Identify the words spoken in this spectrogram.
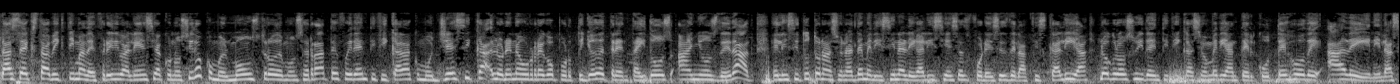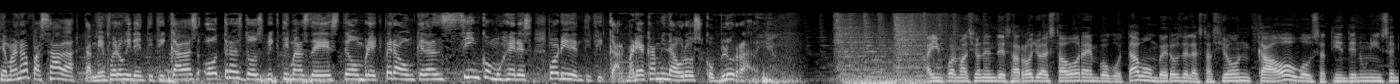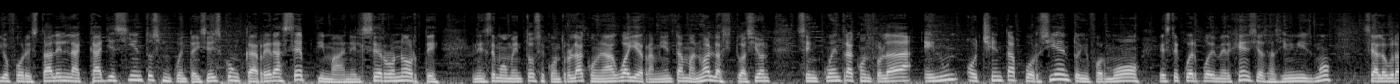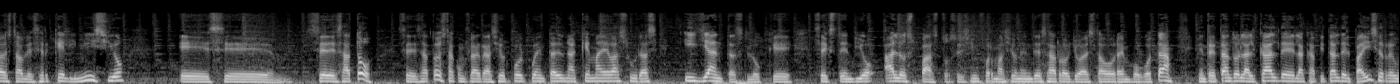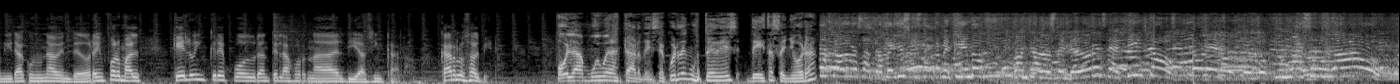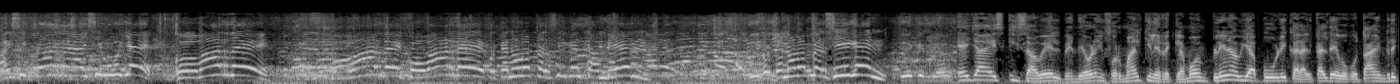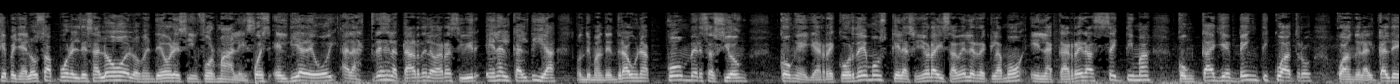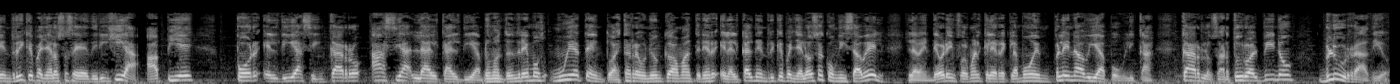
La sexta víctima de Freddy Valencia, conocido como el monstruo de Monserrate, fue identificada como Jessica Lorena Urrego Portillo, de 32 años de edad. El Instituto Nacional de Medicina Legal y Ciencias Forenses de la Fiscalía logró su identificación mediante el cotejo de ADN. La semana pasada también fueron identificadas otras dos víctimas de este hombre, pero aún quedan cinco mujeres por identificar. María Camila Orozco, Blue Radio. Hay información en desarrollo a esta hora en Bogotá. Bomberos de la estación Caobos atienden un incendio forestal en la calle 156 con carrera séptima en el Cerro Norte. En este momento se controla con agua y herramienta manual. La situación se encuentra controlada en un 80%, informó este cuerpo de emergencias. Asimismo, se ha logrado establecer que el inicio eh, se, se desató se desató esta conflagración por cuenta de una quema de basuras y llantas, lo que se extendió a los pastos. Es información en desarrollo a esta hora en Bogotá. Entre tanto, el alcalde de la capital del país se reunirá con una vendedora informal que lo increpó durante la jornada del día sin carro. Carlos Albino. Hola, muy buenas tardes. ¿Se acuerdan ustedes de esta señora? Todos los atropellos que están cometiendo contra los vendedores de tinto. Pero por lo que uno ha sudado. ¡Ahí sí corre! ¡Ahí sí huye! ¡Cobarde! ¡Cobarde! ¡Cobarde! ¿Por qué no lo persiguen también? ¿Por qué no lo persiguen? Ella es Isabel, vendedora informal, quien le reclamó en plena vía pública al alcalde de Bogotá, Enrique Peñalosa, por el desalojo de los vendedores informales. Pues el día de hoy, a las 3 de la tarde, la va a recibir en la alcaldía, donde mantendrá una conversación con ella. Recordemos que la señora Isabel le reclamó en la carrera séptima con calle 24, cuando el alcalde Enrique Peñalosa se dirigía a pie por el día sin carro hacia la alcaldía. Nos mantendremos muy atentos a esta reunión que va a mantener el alcalde Enrique Peñalosa con Isabel, la vendedora informal que le reclamó en plena vía pública. Carlos Arturo Albino, Blue Radio.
